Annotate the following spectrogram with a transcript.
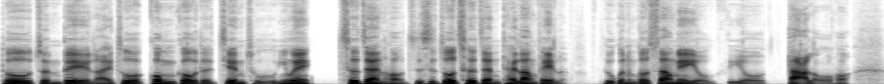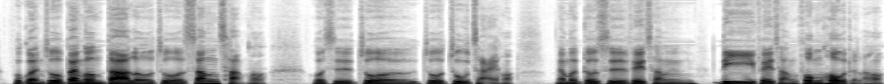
都准备来做共构的建筑，因为车站哈只是做车站太浪费了。如果能够上面有有大楼哈，不管做办公大楼、做商场哈，或是做做住宅哈，那么都是非常利益非常丰厚的了哈。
